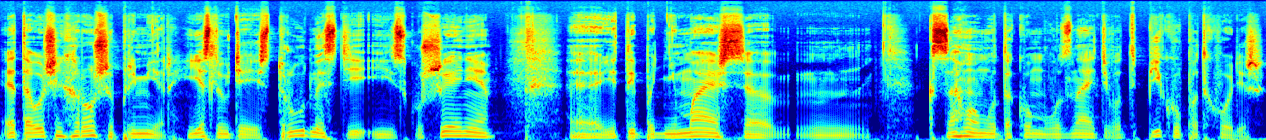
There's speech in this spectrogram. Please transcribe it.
это очень хороший пример. Если у тебя есть трудности и искушения, э, и ты поднимаешься к самому такому, вот знаете, вот пику подходишь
